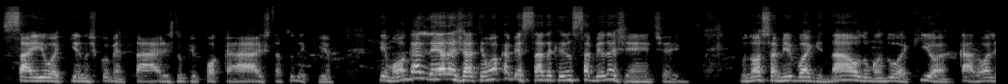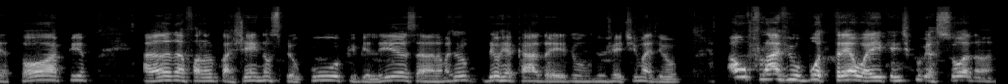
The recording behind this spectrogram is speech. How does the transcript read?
saiu aqui nos comentários do Pipoca está tudo aqui. Tem uma galera já, tem uma cabeçada querendo saber da gente aí. O nosso amigo Agnaldo mandou aqui, ó, Carol é top. A Ana falando com a gente, não se preocupe, beleza, Ana, mas eu dei o recado aí de um, de um jeitinho, mas deu. Ao Flávio Botrel aí, que a gente conversou na,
